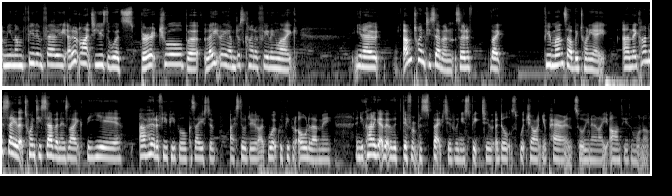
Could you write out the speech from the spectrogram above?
I mean, I'm feeling fairly. I don't like to use the word spiritual, but lately I'm just kind of feeling like, you know, I'm 27, so in a like few months I'll be 28, and they kind of say that 27 is like the year. I've heard a few people because I used to, I still do like work with people older than me, and you kind of get a bit of a different perspective when you speak to adults which aren't your parents or you know like your aunties and whatnot.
